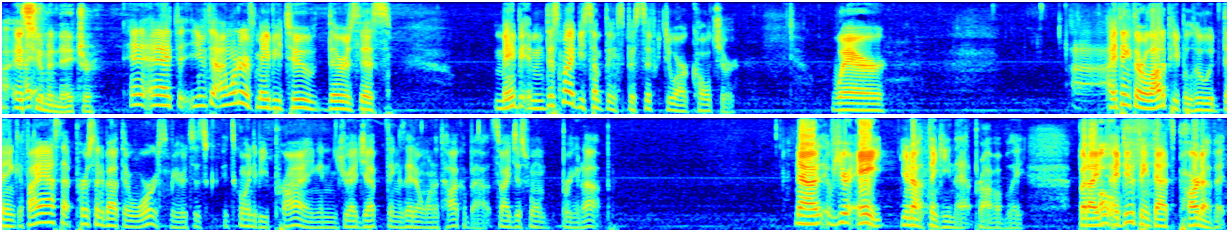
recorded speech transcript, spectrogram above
Uh, it's I- human nature. And, and I, th- I wonder if maybe too there's this maybe and this might be something specific to our culture where I think there are a lot of people who would think if I ask that person about their war experience, it's it's going to be prying and dredge up things they don't want to talk about. So I just won't bring it up. Now, if you're eight, you're not thinking that probably, but I, Oh. I do think that's part of it.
